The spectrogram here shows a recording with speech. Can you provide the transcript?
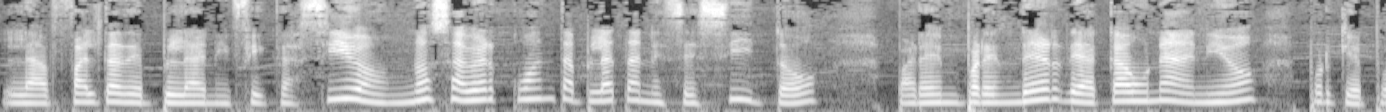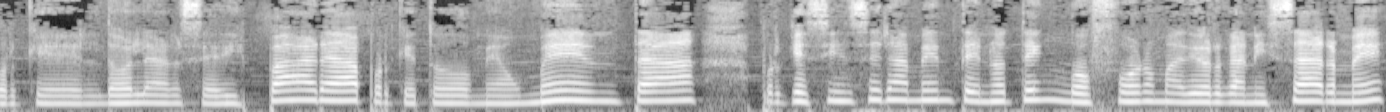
la falta de planificación, no saber cuánta plata necesito para emprender de acá un año, ¿por qué? Porque el dólar se dispara, porque todo me aumenta, porque sinceramente no tengo forma de organizarme,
